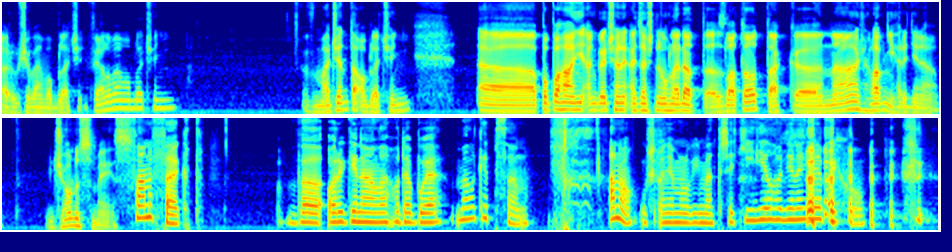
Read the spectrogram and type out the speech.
růžovém oblečení, fialovém oblečení, v magenta oblečení, Uh, popohání angličany, ať začnou hledat zlato, tak uh, náš hlavní hrdina, John Smith. Fun fact. V originále ho dabuje Mel Gibson. Ano, už o něm mluvíme třetí díl hodiny dějepichu.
